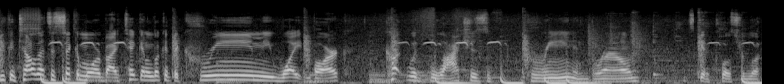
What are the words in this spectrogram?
You can tell that's a sycamore by taking a look at the creamy white bark, cut with blotches of green and brown. Let's get a closer look.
